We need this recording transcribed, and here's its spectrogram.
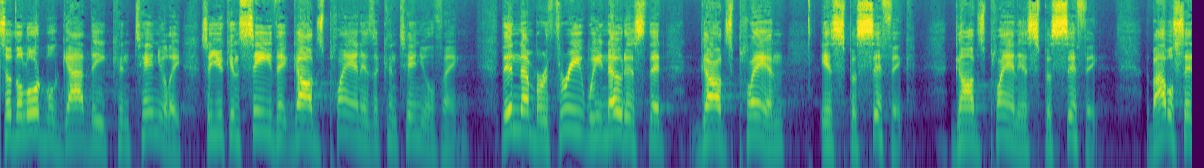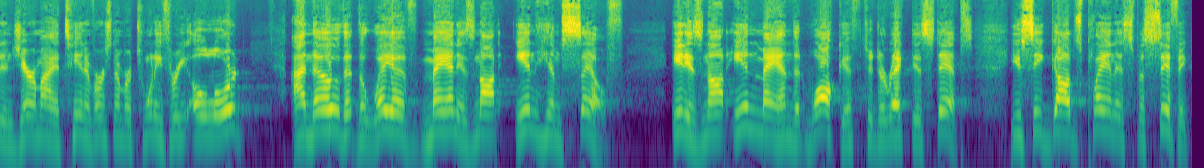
So the Lord will guide thee continually. So you can see that God's plan is a continual thing. Then, number three, we notice that God's plan is specific. God's plan is specific. The Bible said in Jeremiah 10 and verse number 23, O Lord, I know that the way of man is not in himself. It is not in man that walketh to direct his steps. You see, God's plan is specific.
